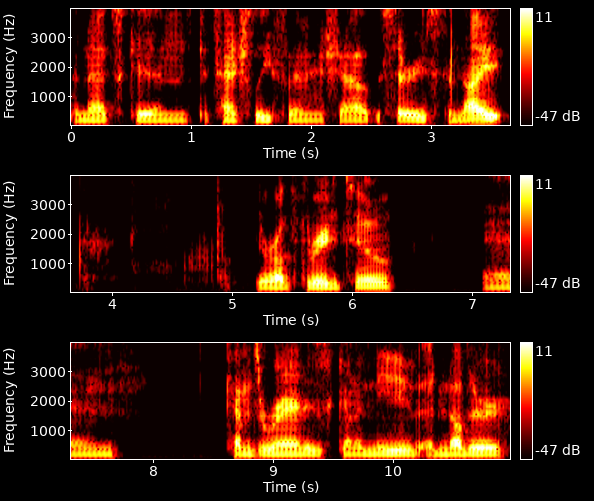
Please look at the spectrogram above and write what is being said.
the Nets can potentially finish out the series tonight. They're up three to two, and Kevin Durant is going to need another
